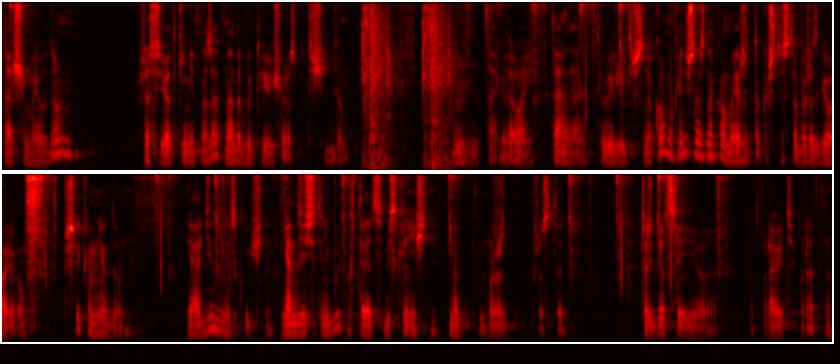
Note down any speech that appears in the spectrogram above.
Тащим ее в дом. Сейчас ее откинет назад, надо будет ее еще раз потащить в дом. Угу. Так, давай. Да-да, ты выглядишь знакомо. Конечно, знакомо. Я же только что с тобой разговаривал. Пришли ко мне в дом. Я один, мне скучно. Я надеюсь, это не будет повторяться бесконечно. Но, может, просто придется ее отправить обратно.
